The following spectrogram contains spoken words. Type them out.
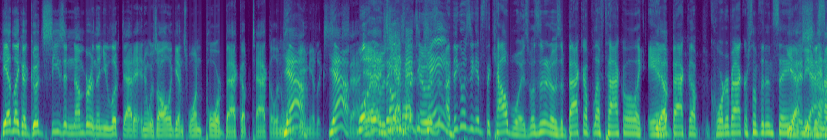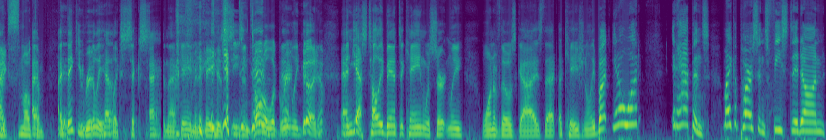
He had like a good season number, and then you looked at it, and it was all against one poor backup tackle in Yeah. one game. He had like six Yeah. sacks. Well, Yeah, it it was, Tully against- it was- Cain. I think it was against the Cowboys, wasn't it? It was a backup left tackle, like and Yep. a backup quarterback or something insane, Yes. and he Yeah. just And like I- smoked I, him. I think he really had like six sacks in that game, and it made his Yes, season total look Yeah. really good. Yep. And yes, Tully Banta-Cain was certainly one of those guys that occasionally. But you know what? It happens. Micah Parsons feasted on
